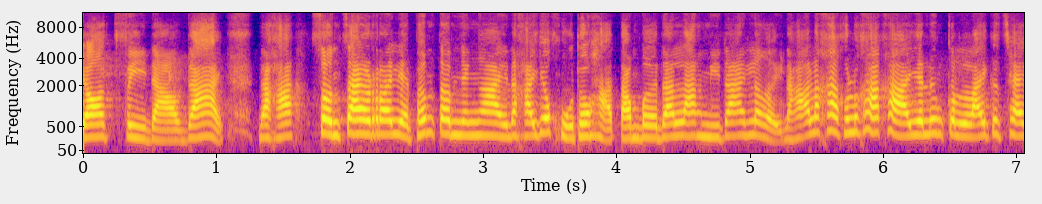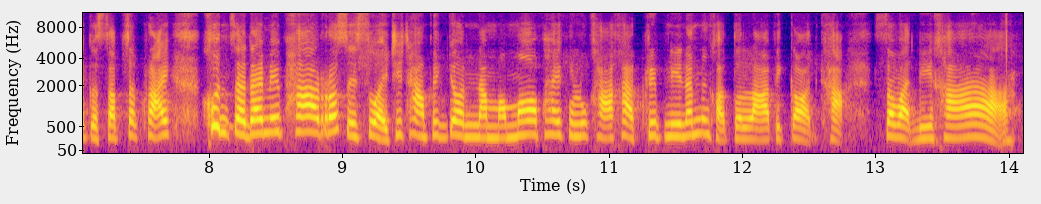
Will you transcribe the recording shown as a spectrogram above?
ยอดฟรีดาวได้นะคะ สนใจรายละเอียดเพิ่มเติมยังไงนะคะ ยกหูโทรหาตามเบอร์ด้านล่างนี้ได้เลยนะคะแล้วค่ะคุณลูกค้าค่ะอย่าลืมกดไลค์กดแชร์กด subscribe คุณจะได้ไม่พลาดรถสวยๆที่ทางเพชรยนต์นำมามอบให้คุณลูกค้าค่ะคลิปนี้น้ำหนึ่งขอตัวลาไปก่อนค่ะ สวัสดีค่ะ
